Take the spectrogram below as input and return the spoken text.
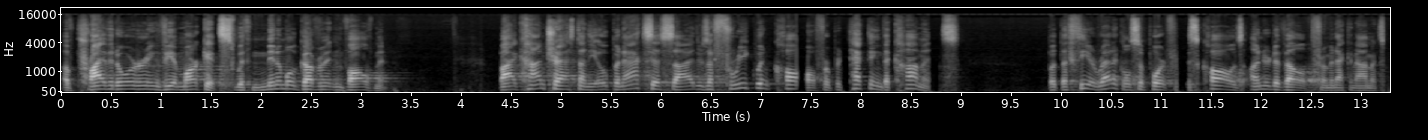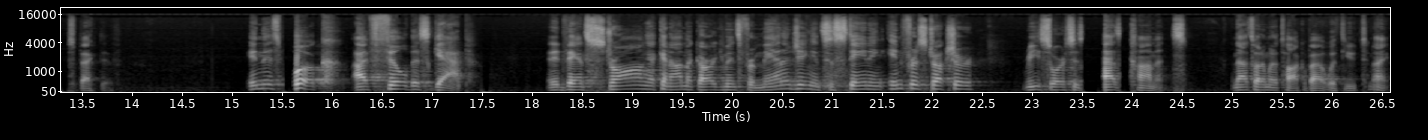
of private ordering via markets with minimal government involvement. By contrast, on the open access side, there's a frequent call for protecting the commons, but the theoretical support for this call is underdeveloped from an economics perspective. In this book, I fill this gap and advance strong economic arguments for managing and sustaining infrastructure resources as commons. And that's what I'm going to talk about with you tonight.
